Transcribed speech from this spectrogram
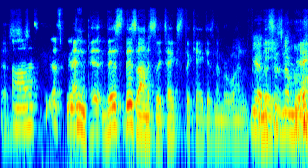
That oh, that's, that's good. And th- this this honestly takes the cake as number one. Yeah, me. this is number one.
